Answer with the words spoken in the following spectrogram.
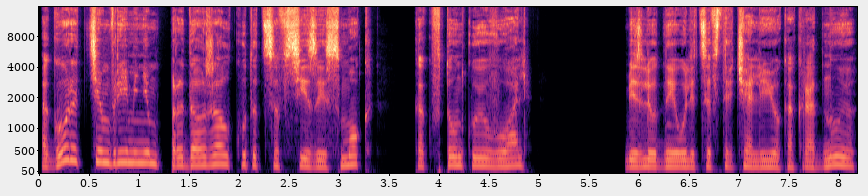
А город тем временем продолжал кутаться в сизый смог, как в тонкую вуаль. Безлюдные улицы встречали ее как родную,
